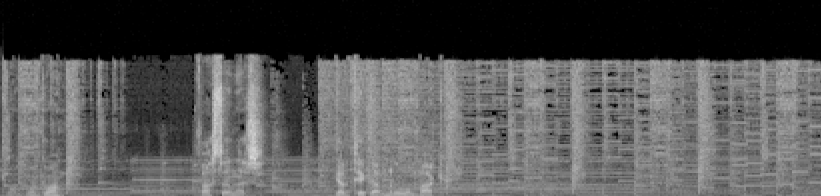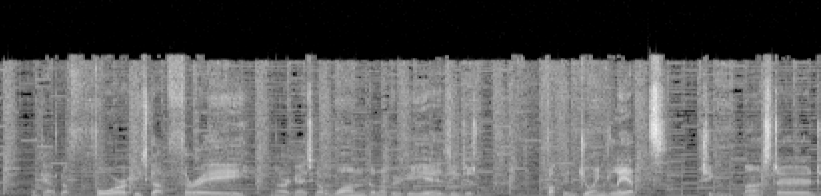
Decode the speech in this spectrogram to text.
Come on, come on, come on. Faster than this. Gotta take that middle one back. Okay, I've got four, he's got three. Our guy's got one, don't know who he is, he just fucking joined late. Cheating bastard.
